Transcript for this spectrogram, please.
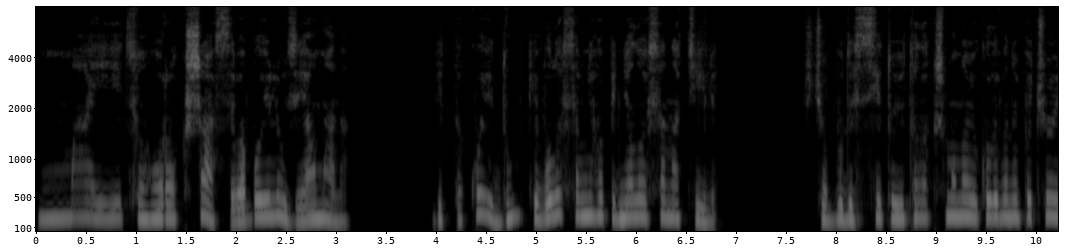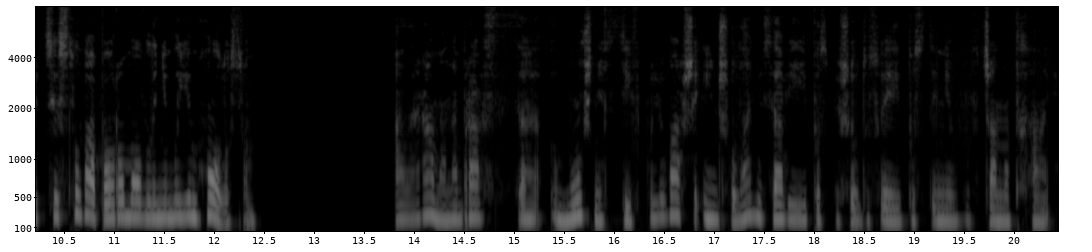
має цього Рокшаси або ілюзія Омана. Від такої думки волосся в нього піднялося на тілі. Що буде з сітою та лакшманою, коли вони почують ці слова, промовлені моїм голосом? Але Рама набрався мужності і, вполювавши іншу лань, взяв її і поспішив до своєї пустині в Джанатхані.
